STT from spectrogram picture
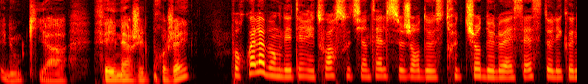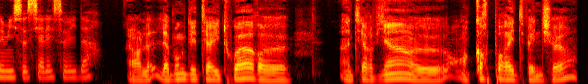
et donc qui a fait émerger le projet. Pourquoi la Banque des Territoires soutient-elle ce genre de structure de l'ESS, de l'économie sociale et solidaire? Alors, la, Banque des Territoires intervient en corporate venture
